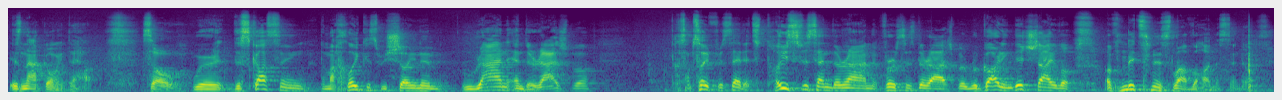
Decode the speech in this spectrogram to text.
is not going to help. So we're discussing the Machlokes Rishonim, Ran and the Rashba. Some Sefer said it's Toisvis and the Ran versus the Rashba regarding this shiloh of mitzvah slav lahanis nitnu.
